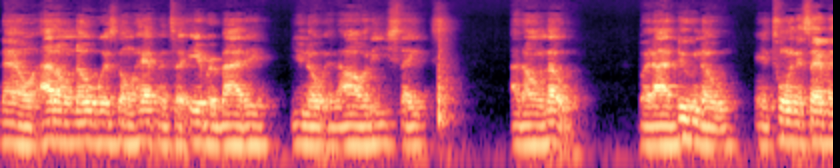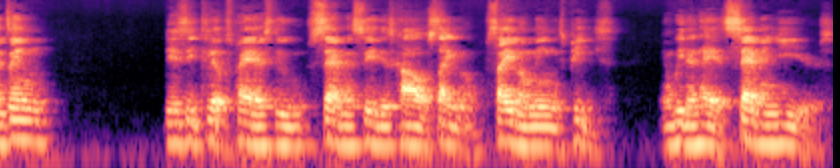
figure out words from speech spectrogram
Now, I don't know what's going to happen to everybody, you know, in all these states. I don't know. But I do know in 2017, this eclipse passed through seven cities called Salem. Salem means peace. And we done had seven years.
